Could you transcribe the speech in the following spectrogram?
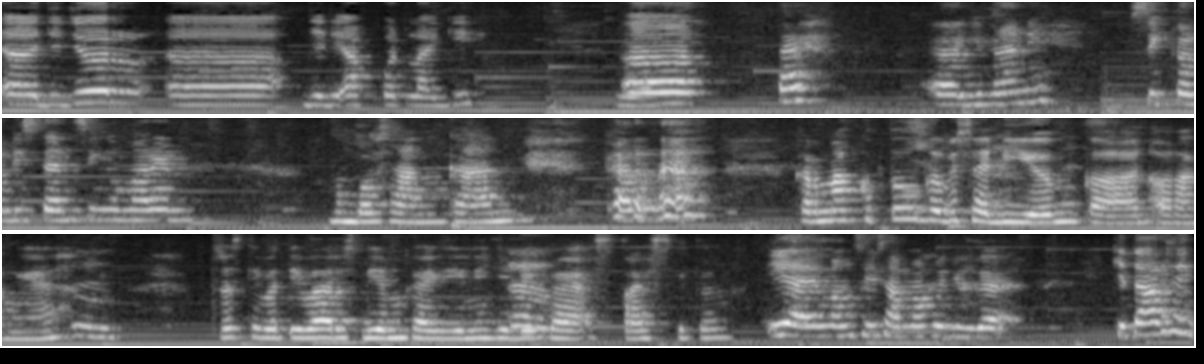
uh, jujur uh, jadi awkward lagi. Ya. Uh, teh, uh, gimana nih physical distancing kemarin? Membosankan. Karena karena aku tuh gak bisa diem kan orangnya. Hmm. Terus tiba-tiba harus diem kayak gini, jadi hmm. kayak stres gitu. Iya emang sih sama aku juga kita harusnya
